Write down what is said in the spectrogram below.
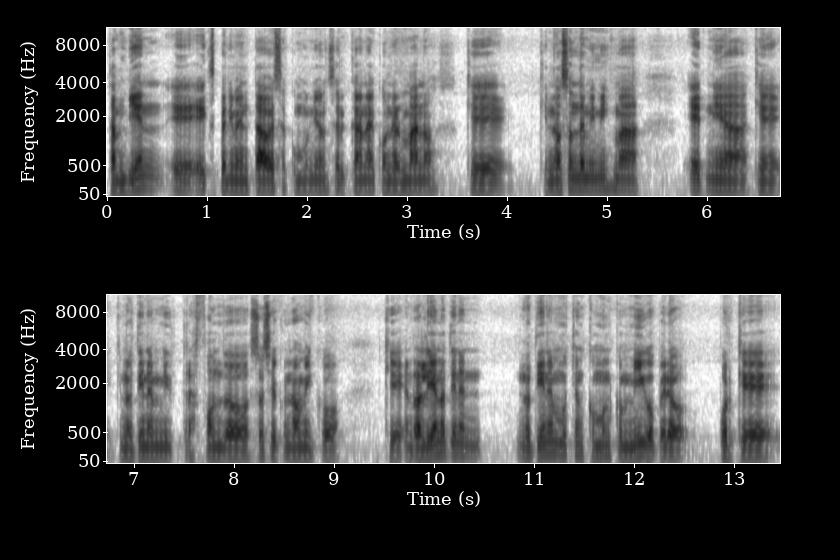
también eh, he experimentado esa comunión cercana con hermanos que, que no son de mi misma etnia, que, que no tienen mi trasfondo socioeconómico, que en realidad no tienen, no tienen mucho en común conmigo, pero porque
